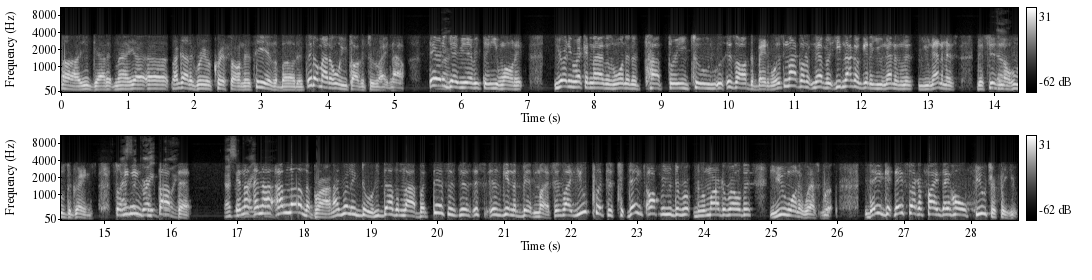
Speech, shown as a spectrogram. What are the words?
Uh, you got it, man. Yeah, uh, I got to agree with Chris on this. He is above this. It don't matter who you're talking to right now. They already right. gave you everything you wanted. You already recognize as one of the top three, two. It's all debatable. It's not going to never. He's not going to get a unanimous unanimous decision no. on who's the greatest. So That's he needs to stop point. that. That's and a I, and I. I love LeBron. I really do. He does a lot, but this is just it's, it's getting a bit much. It's like you put this. They offer you the DeMar DeRozan. You wanted Westbrook. They get, they sacrifice their whole future for you.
